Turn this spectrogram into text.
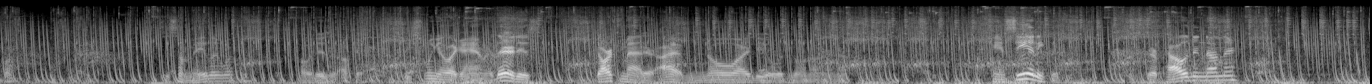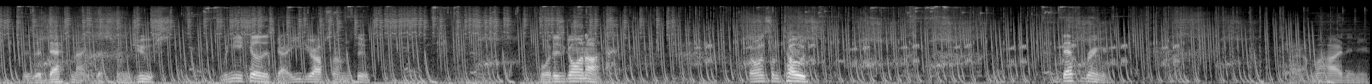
What? Is this a melee weapon? Oh it is okay. We swing it like a hammer. There it is. Dark matter. I have no idea what's going on right now. Can't see anything. Is there a paladin down there? There's a death knight. That's from Juice. We need to kill this guy. He dropped something too. What is going on? Throwing some toads. Deathbringer. Alright, I'm gonna hide in here.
